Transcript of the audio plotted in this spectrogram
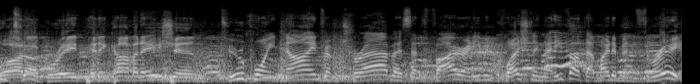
What a great pinning combination. 2.9 from Travis and Fire, and even questioning that. He thought that might have been three.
